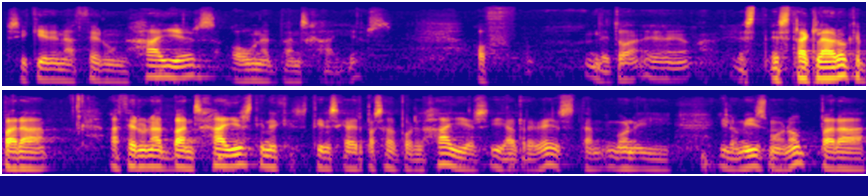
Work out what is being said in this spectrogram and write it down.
si quieren hacer un Highers o un Advanced Highers. Eh, está claro que para hacer un Advanced Highers tienes que, tienes que haber pasado por el Highers y al revés, y, lo mismo, ¿no? Para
